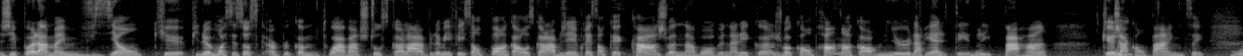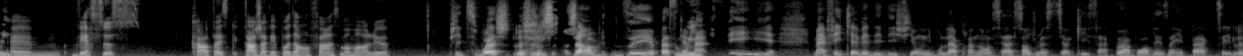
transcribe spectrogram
j'ai pas la même vision que. Puis là, moi, c'est ça, un peu comme toi avant, je suis au scolaire. Puis là, mes filles sont pas encore au scolaire. Puis j'ai l'impression que quand je vais en avoir une à l'école, je vais comprendre encore mieux la réalité des parents que j'accompagne, tu sais. Oui. Euh, versus quand est-ce que quand j'avais pas d'enfant à ce moment-là. Puis tu vois, j'ai envie de dire, parce que ma fille, ma fille qui avait des défis au niveau de la prononciation, je me suis dit, OK, ça peut avoir des impacts. Là,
